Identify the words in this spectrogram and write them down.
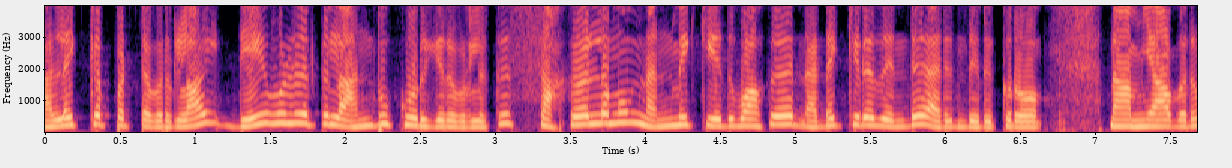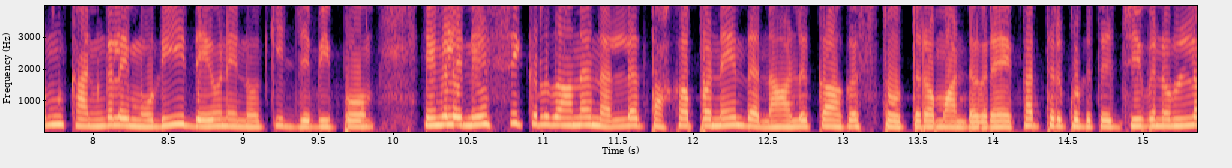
அழைக்கப்பட்டவர்களாய் தேவனிடத்தில் அன்பு கூறுகிறவர்களுக்கு சகலமும் நன்மைக்கு எதுவாக நடக்கிறது என்று அறிந்திருக்கிறோம். நாம் யாவரும் கண்களை மூடி தேவனை நோக்கி ஜெபிப்போம். எங்களை நேசிக்கிறதான நல்ல தகப்பனே இந்த நாளுக்காக ஸ்தோத்திரம் ஆண்டவரே. கத்தர் கொடுத்த ஜீவனுள்ள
